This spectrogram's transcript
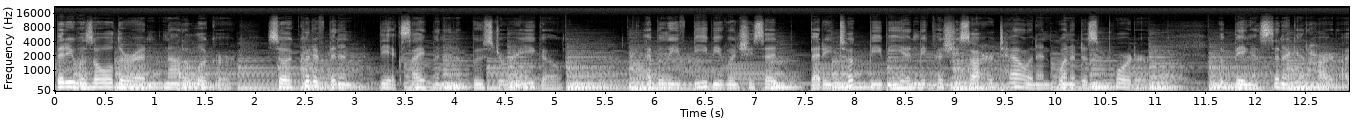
Betty was older and not a looker, so it could have been the excitement and a boost to her ego. I believe Bibi when she said Betty took Bibi in because she saw her talent and wanted to support her. But being a cynic at heart, I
